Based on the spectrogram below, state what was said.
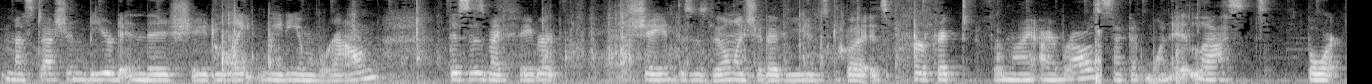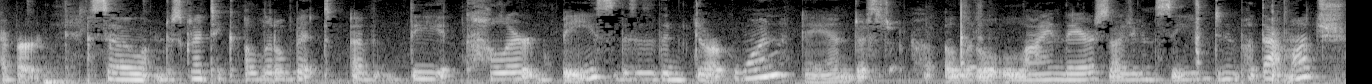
mustache and beard in the shade light medium brown. This is my favorite shade. This is the only shade I've used, but it's perfect for my eyebrows. Second one, it lasts forever. So I'm just gonna take a little bit of the color base. This is the dark one and just put a little line there. So as you can see, didn't put that much.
